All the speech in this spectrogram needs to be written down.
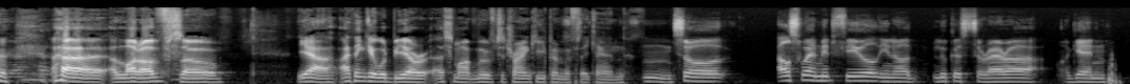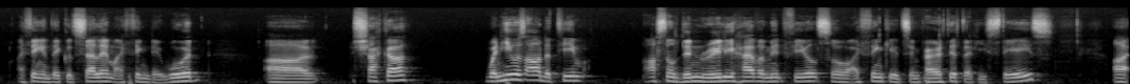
uh, a lot of. So, yeah, I think it would be a, a, smart move to try and keep him if they can. Mm, so, elsewhere in midfield, you know, Lucas Torreira again I think if they could sell him, I think they would. Uh, Xhaka, when he was out of the team, Arsenal didn't really have a midfield, so I think it's imperative that he stays. Uh,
